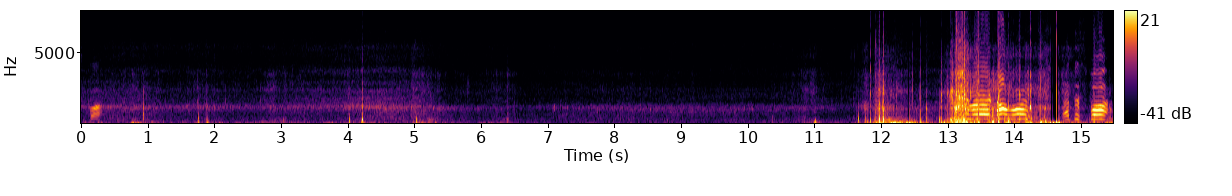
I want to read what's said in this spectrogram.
spot. Beaver, at the spot.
